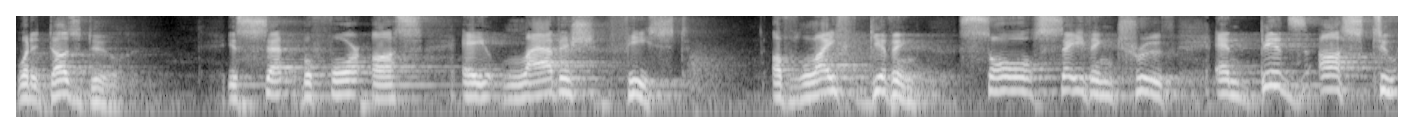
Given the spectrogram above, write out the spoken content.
What it does do is set before us a lavish feast of life giving, soul saving truth and bids us to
